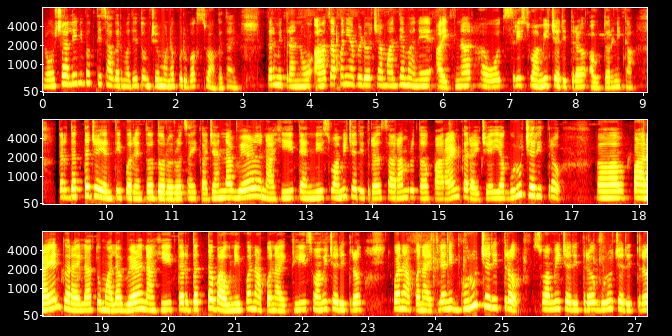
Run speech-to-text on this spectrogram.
नो शालिनी भक्तिसागरमध्ये तुमचे मनपूर्वक स्वागत आहे. तर मित्रांनो आज आपण या व्हिडिओच्या माध्यमाने ऐकणार आहोत श्री स्वामी चरित्र अवतरणिका. तर दत्त जयंतीपर्यंत दररोज ऐका ज्यांना वेळ नाही त्यांनी स्वामी चरित्र सारामृत पारायण करायचे या गुरुचरित्र पारायण करायला तुम्हाला वेळ नाही तर दत्तबावनी पण आपण ऐकली स्वामीचरित्र पण आपण ऐकलं आणि गुरुचरित्र स्वामी चरित्र गुरुचरित्र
